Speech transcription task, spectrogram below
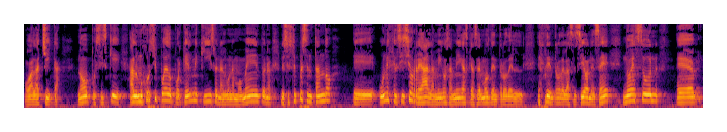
O a la chica. No, pues es que a lo mejor sí puedo porque él me quiso en algún momento. Les estoy presentando eh, un ejercicio real, amigos, amigas, que hacemos dentro del, dentro de las sesiones, ¿eh? No es un, eh,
